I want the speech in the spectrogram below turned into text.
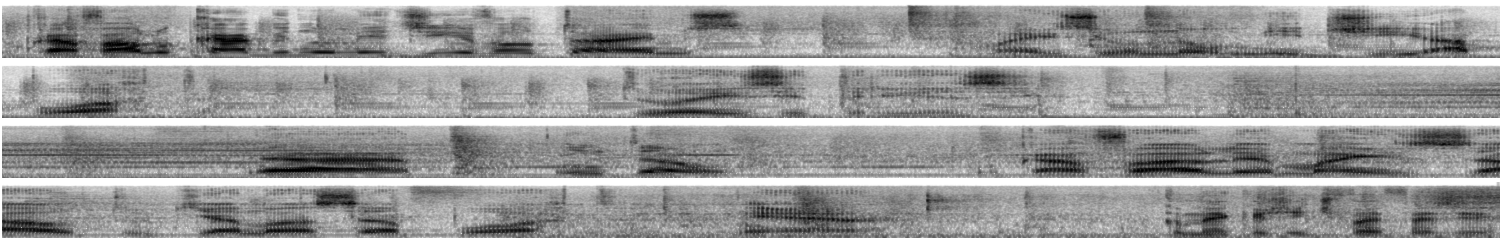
O cavalo cabe no Medieval Times, mas eu não medi a porta. 2,13. Ah, então, o cavalo é mais alto que a nossa porta. É. Como é que a gente vai fazer?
